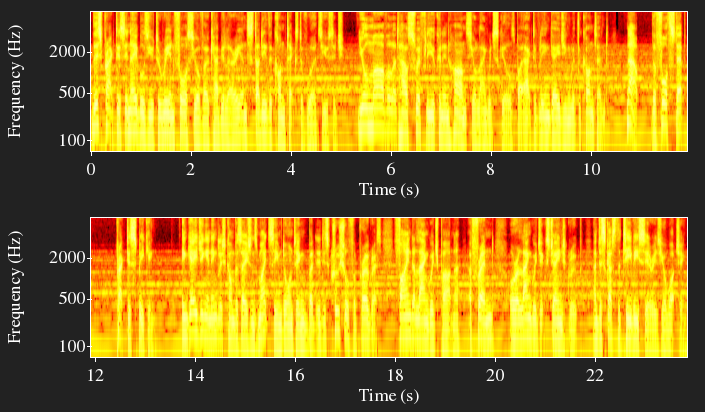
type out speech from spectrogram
This practice enables you to reinforce your vocabulary and study the context of words usage. You'll marvel at how swiftly you can enhance your language skills by actively engaging with the content. Now, the fourth step, practice speaking. Engaging in English conversations might seem daunting, but it is crucial for progress. Find a language partner, a friend, or a language exchange group, and discuss the TV series you're watching.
